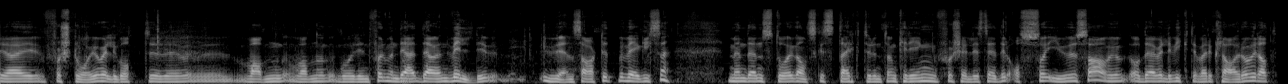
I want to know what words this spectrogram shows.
jeg, forstår jo veldig godt uh, hva, den, hva, den, går inn for. Men det er jo en veldig uensartet bevegelse. Men den står ganske sterkt rundt omkring forskjellige steder, også i USA. Og det er veldig viktig å være klar over at,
